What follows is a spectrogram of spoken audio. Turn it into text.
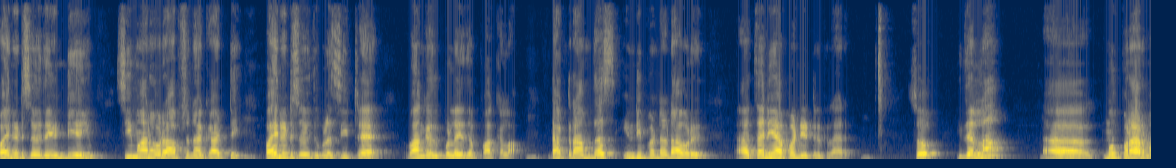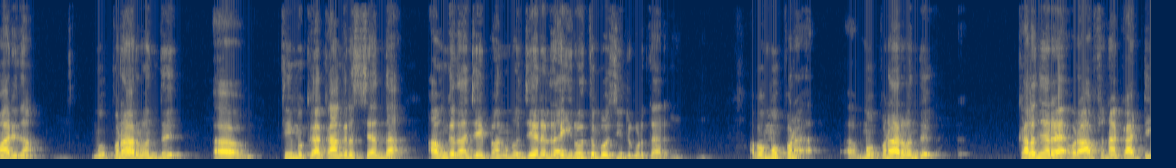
பதினெட்டு சதவீத என்டிஏயும் சீமான ஒரு ஆப்ஷனாக காட்டி பதினெட்டு சதவீதத்துக்குள்ளே சீட்டை வாங்கிறதுக்குள்ளே இதை பார்க்கலாம். டாக்டர் ராமதாஸ் இண்டிபெண்ட்டாக அவர் தனியாக பண்ணிட்டு இருக்கிறாரு. ஸோ இதெல்லாம் மூப்பனார் மாதிரி தான் மூப்பனார் வந்து திமுக காங்கிரஸ் சேர்ந்தா அவங்க தான் ஜெயிப்பாங்க. போது ஜெயலலிதா இருபத்தொம்போது சீட்டு கொடுத்தாரு. அப்போ மூப்பனார் மூப்பனார் வந்து கலைஞரை ஒரு ஆப்ஷனாக காட்டி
